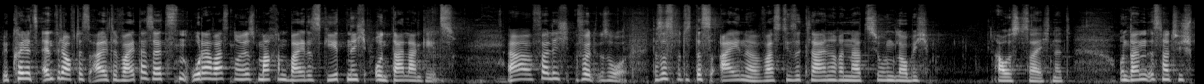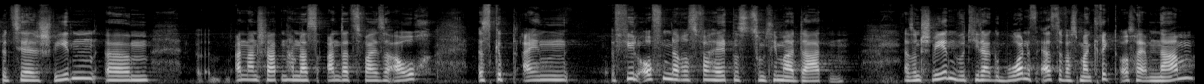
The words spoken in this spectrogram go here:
Wir können jetzt entweder auf das Alte weitersetzen oder was Neues machen, beides geht nicht und da lang geht's. Ja, völlig, völlig so. Das ist das eine, was diese kleineren Nationen, glaube ich, auszeichnet. Und dann ist natürlich speziell Schweden, ähm, anderen Staaten haben das ansatzweise auch. Es gibt ein viel offeneres Verhältnis zum Thema Daten. Also in Schweden wird jeder geboren. Das Erste, was man kriegt, außer einem Namen,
